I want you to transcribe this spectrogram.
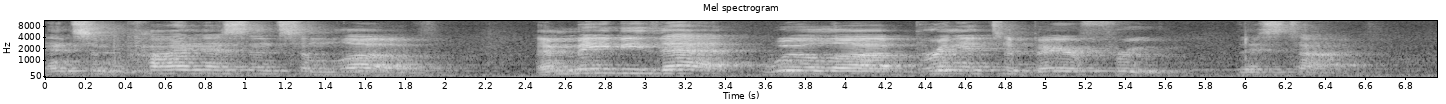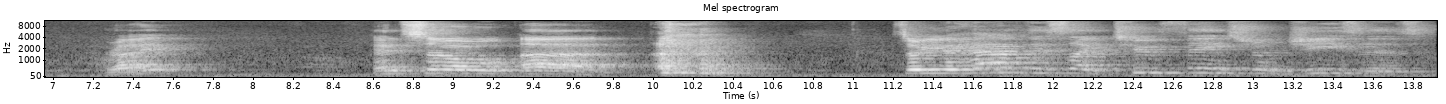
and some kindness and some love. And maybe that will uh, bring it to bear fruit this time. Right? And so uh, so you have this like two things from Jesus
